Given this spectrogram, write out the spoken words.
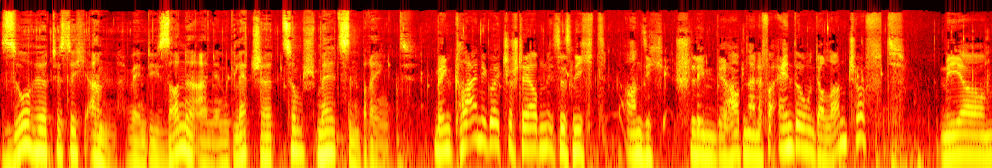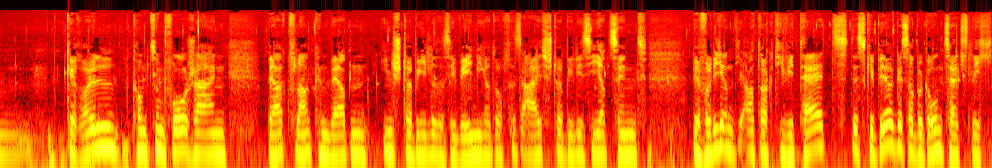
So hört es sich an, wenn die Sonne einen Gletscher zum Schmelzen bringt. Wenn kleine Gletscher sterben, ist es nicht an sich schlimm. Wir haben eine Veränderung der Landschaft. Mehr ähm, Geröll kommt zum Vorschein, Bergflanken werden instabiler, dass sie weniger durch das Eis stabilisiert sind. Wir verlieren die Attraktivität des Gebirges, aber grundsätzlich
